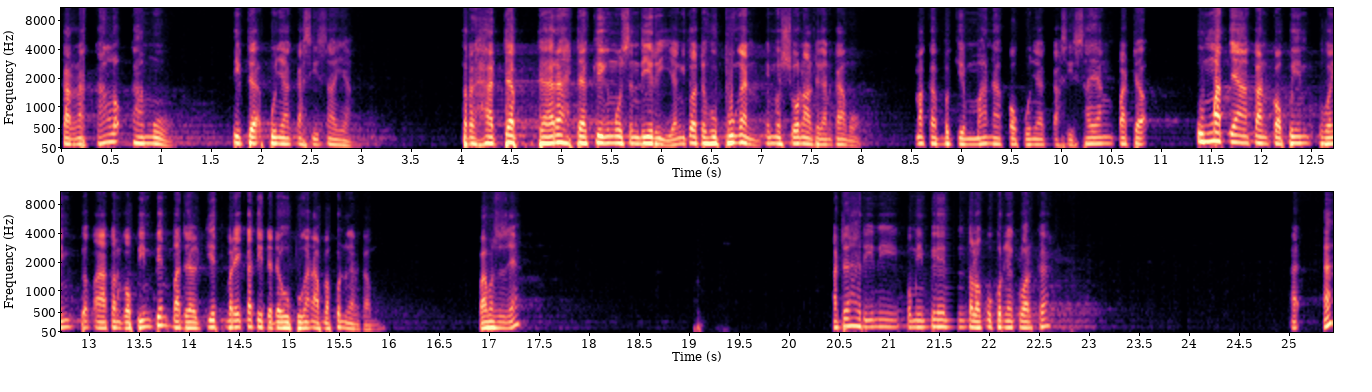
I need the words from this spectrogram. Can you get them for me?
Karena kalau kamu tidak punya kasih sayang, terhadap darah dagingmu sendiri yang itu ada hubungan emosional dengan kamu maka bagaimana kau punya kasih sayang pada umat yang akan kau pimpin, akan kau pimpin padahal dia, mereka tidak ada hubungan apa pun dengan kamu paham maksudnya ada hari ini pemimpin tolak ukurnya keluarga Hah?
